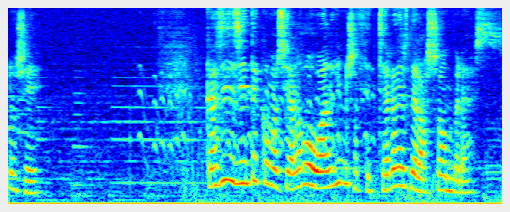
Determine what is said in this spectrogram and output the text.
No sé. Casi se siente como si algo o alguien nos acechara desde las sombras.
